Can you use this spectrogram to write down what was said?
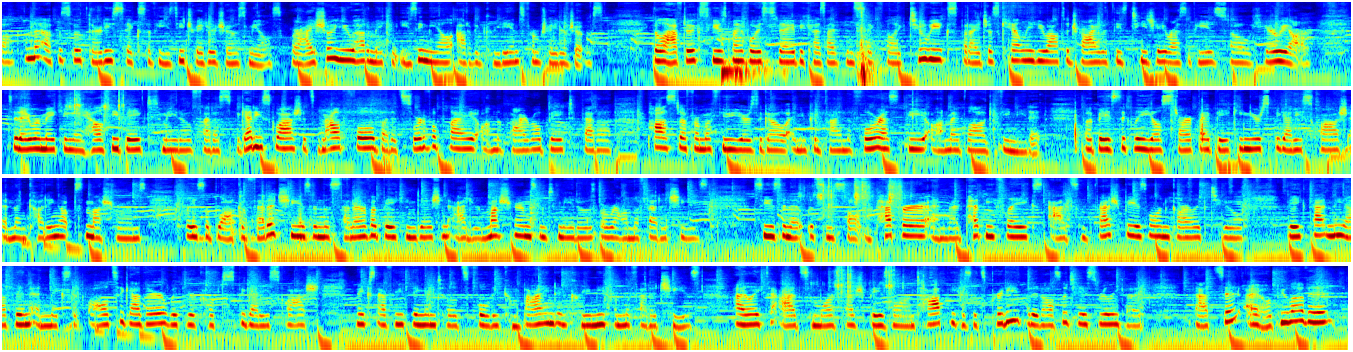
Welcome to episode 36 of Easy Trader Joe's Meals, where I show you how to make an easy meal out of ingredients from Trader Joe's. You'll have to excuse my voice today because I've been sick for like two weeks, but I just can't leave you out to dry with these TJ recipes, so here we are. Today we're making a healthy baked tomato feta spaghetti squash. It's a mouthful, but it's sort of a play on the viral baked feta pasta from a few years ago, and you can find the full recipe on my blog if you need it. But basically, you'll start by baking your spaghetti squash and then cutting up some mushrooms. Place a block of feta cheese in the center of a baking dish and add your mushrooms and tomatoes around the feta cheese. Season it with some salt and pepper and red peppy flakes. Add some fresh basil and garlic too. Bake that in the oven and mix it all together with your cooked spaghetti squash. Mix everything until it's fully combined and creamy from the feta cheese. I like to add some more fresh basil on top because it's pretty, but it also tastes really good. That's it. I hope you love it.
